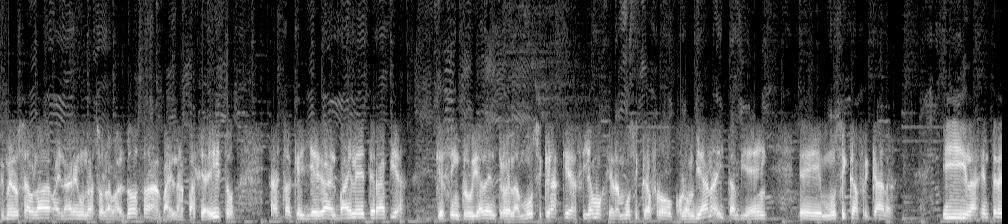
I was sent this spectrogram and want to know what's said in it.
Primero se hablaba de bailar en una sola baldosa, bailar paseadito, hasta que llega el baile de terapia que se incluía dentro de la música que hacíamos, que era música afrocolombiana y también eh, música africana. Y la gente le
